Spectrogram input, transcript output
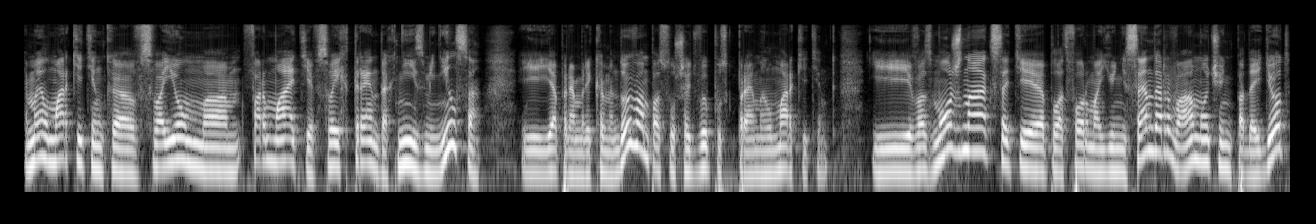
Email-маркетинг в своем формате, в своих трендах не изменился, и я прям рекомендую вам послушать выпуск про email-маркетинг. И, возможно, кстати, платформа Unisender вам очень подойдет.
